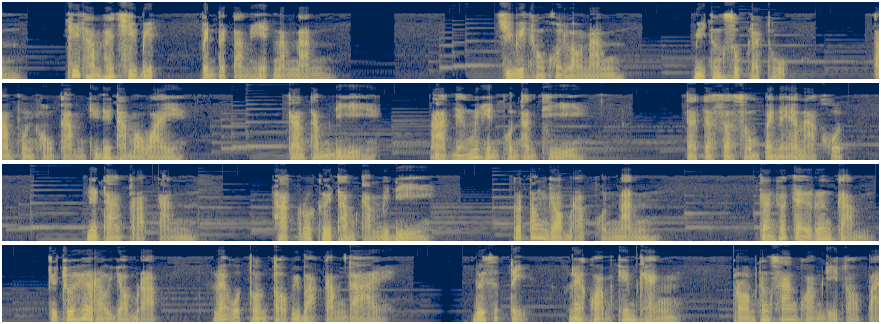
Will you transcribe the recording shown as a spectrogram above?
ที่ทำให้ชีวิตเป็นไปตามเหตุนั้นๆ ชีวิตของคนเหล่านั้น มีทั้งสุขและทุกข์ตามผลของกรรมที่ได้ทำเอาไว้ การทำดีอาจยังไม่เห็นผลทันที แต่จะสะสมไปในอนาคต ในทางกลับกัน หากเราเคยทำกรรมไม่ดี ก็ต้องยอมรับผลนั้น การเข้าใจเรื่องกรรมจะช่วยให้เรายอมรับ และอดทนต่อวิบากกรรมได้ ด้วยสติและความเข้มแข็ง พร้อมทั้งสร้างความดีต่อไป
